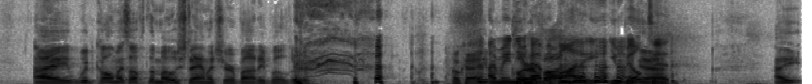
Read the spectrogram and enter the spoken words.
I would call myself the most amateur bodybuilder. Okay. I mean, you have a body, you built Yeah. it. I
